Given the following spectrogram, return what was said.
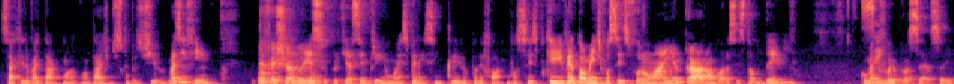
Será que ele vai estar com uma vantagem descompetitiva? Mas enfim, Estou fechando isso porque é sempre uma experiência incrível poder falar com vocês. Porque eventualmente vocês foram lá e entraram, agora vocês estão dentro. Uhum. Como Sim. é que foi o processo aí?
